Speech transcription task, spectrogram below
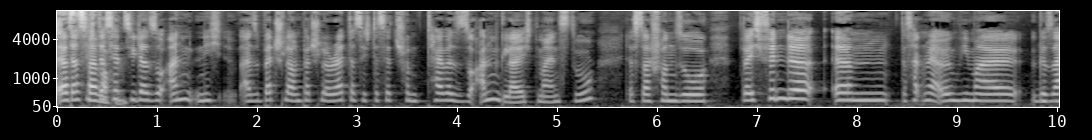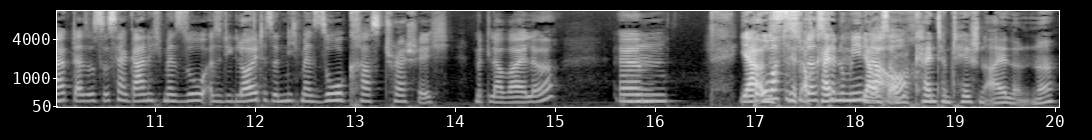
jetzt erst dass sich das jetzt wieder so an, nicht, also Bachelor und Bachelorette, dass sich das jetzt schon teilweise so angleicht, meinst du? Dass da schon so, weil ich finde, ähm, das hatten wir ja irgendwie mal Mhm. gesagt, also es ist ja gar nicht mehr so, also die Leute sind nicht mehr so krass trashig mittlerweile. Ähm, ja, und es beobachtest ist halt du auch das kein, Phänomen ja, da ist auch auch? kein Temptation Island, ne?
